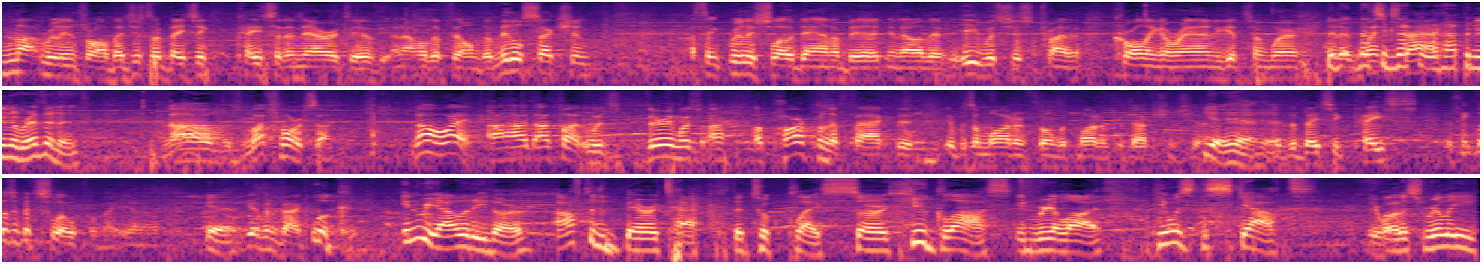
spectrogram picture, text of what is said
not really enthralled, but just a basic pace of the narrative, you know, the film. The middle section, I think, really slowed down a bit. You know, that he was just trying to crawling around to get somewhere. And That- it That's went exactly what happened in The Revenant. No, it was much more exciting. No way. I, I, I thought it was very much, uh, apart from the fact that it was a modern film with modern production. you know, Yeah, yeah, yeah. The basic pace, I think, was a bit slow for me, you know. Yeah. Giving back. Look, in reality, though, after the bear attack that took place, so Hugh Glass in real life, he was the scout He on this really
